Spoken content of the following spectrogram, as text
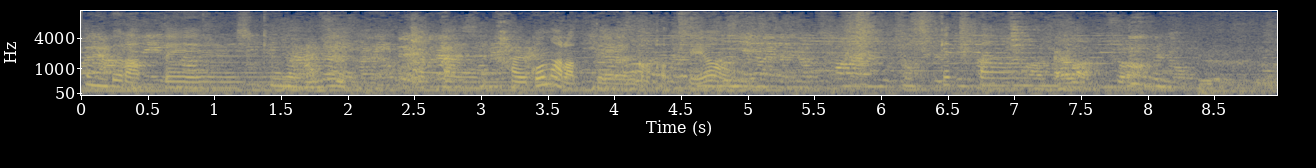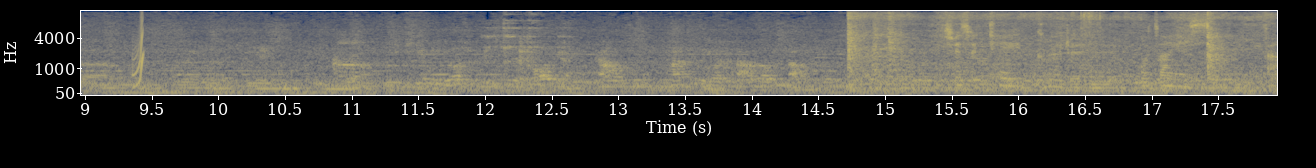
허니콤브 라떼를 시켰는데 약간 달고나 라떼인 것 같아요. 맛있겠다. 치즈 케이크를 포장했습니다.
